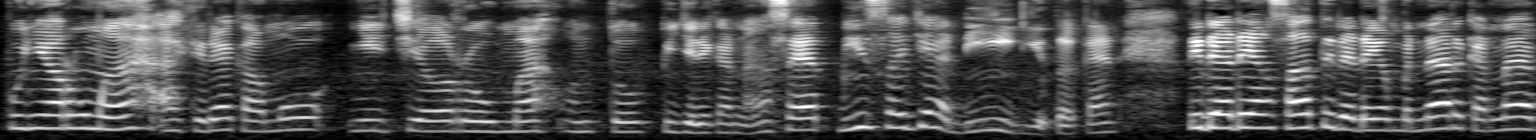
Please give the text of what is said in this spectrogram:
punya rumah akhirnya kamu nyicil rumah untuk dijadikan aset bisa jadi gitu kan. Tidak ada yang salah tidak ada yang benar karena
